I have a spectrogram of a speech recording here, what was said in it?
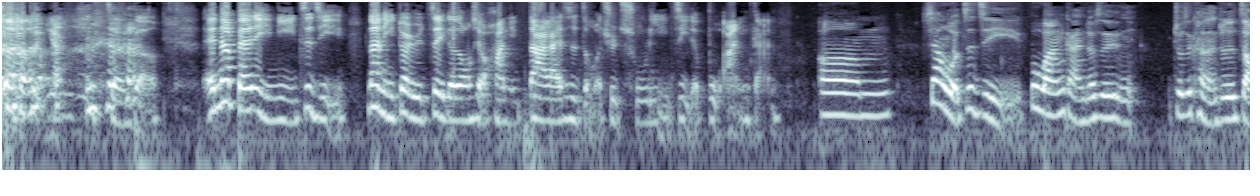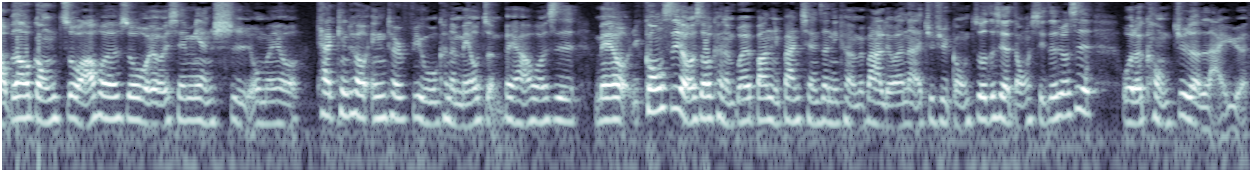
了，怎样？真的。哎，那 Betty 你自己，那你对于这个东西的话，你大概是怎么去处理你自己的不安感？嗯，像我自己不安感就是你。就是可能就是找不到工作啊，或者说我有一些面试，我们有 technical interview，我可能没有准备啊，或者是没有公司有的时候可能不会帮你办签证，你可能没办法留在那里继续工作，这些东西，这就是我的恐惧的来源。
